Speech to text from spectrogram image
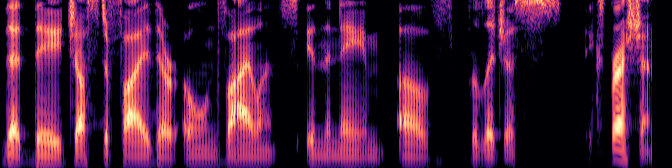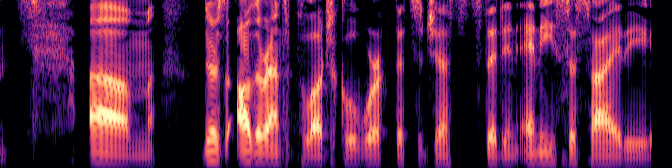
that they justify their own violence in the name of religious expression. Um, there's other anthropological work that suggests that in any society,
